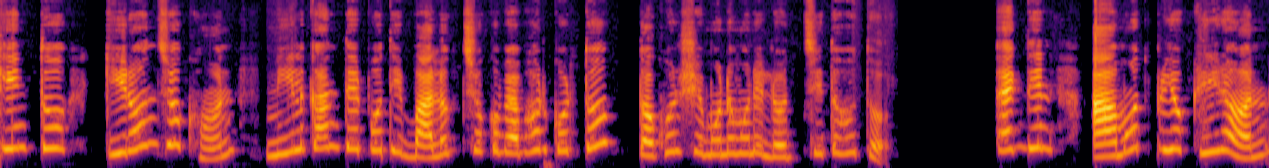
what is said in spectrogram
কিন্তু কিরণ যখন নীলকান্তের প্রতি বালক চোখ ব্যবহার করত, তখন সে মনে মনে লজ্জিত হতো। একদিন আমোদ প্রিয় কিরণ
